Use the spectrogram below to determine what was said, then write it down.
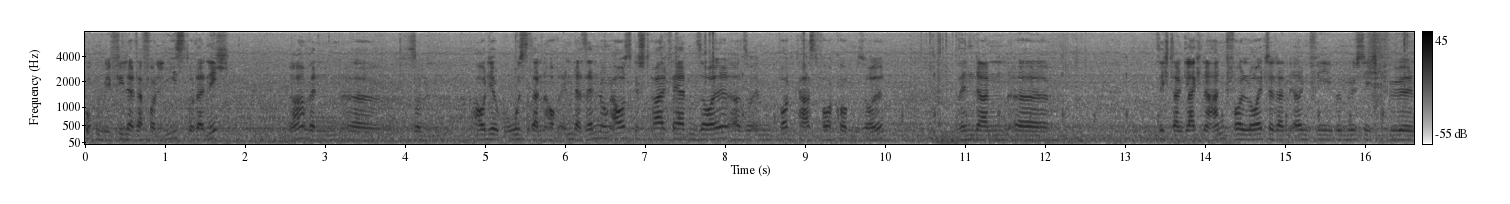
gucken, wie viel er davon liest oder nicht. Ja, wenn äh, so ein Audiogruß dann auch in der Sendung ausgestrahlt werden soll, also im Podcast vorkommen soll, wenn dann äh, sich dann gleich eine Handvoll Leute dann irgendwie bemüßigt fühlen,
